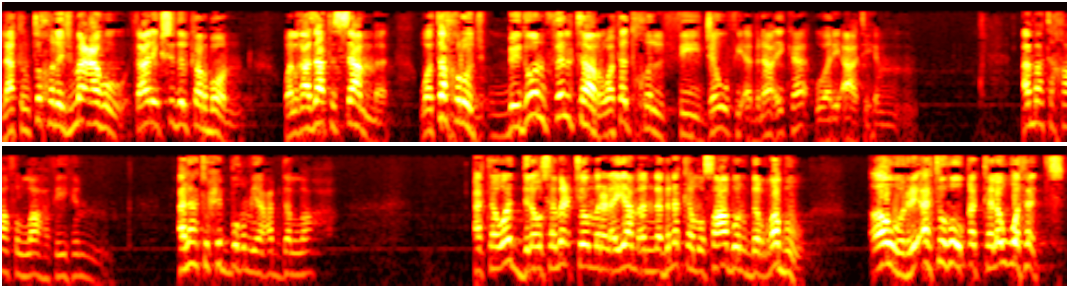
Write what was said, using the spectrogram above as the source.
لكن تخرج معه ثاني أكسيد الكربون والغازات السامة وتخرج بدون فلتر وتدخل في جوف أبنائك ورئاتهم. أما تخاف الله فيهم؟ ألا تحبهم يا عبد الله؟ أتود لو سمعت يوم من الأيام أن ابنك مصاب بالربو أو رئته قد تلوثت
